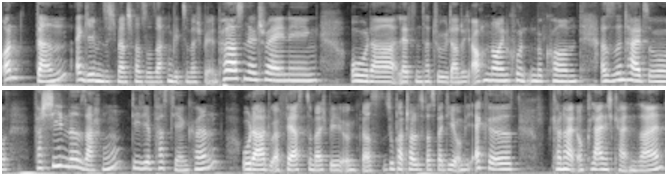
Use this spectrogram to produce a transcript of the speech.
Und dann ergeben sich manchmal so Sachen wie zum Beispiel ein Personal Training oder letztens hat Julie dadurch auch einen neuen Kunden bekommen. Also sind halt so verschiedene Sachen, die dir passieren können. Oder du erfährst zum Beispiel irgendwas super Tolles, was bei dir um die Ecke ist. Können halt auch Kleinigkeiten sein,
